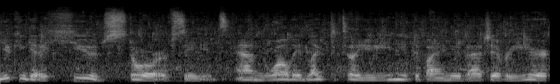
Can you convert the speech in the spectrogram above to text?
You can get a huge store of seeds, and while they'd like to tell you you need to buy a new batch every year,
